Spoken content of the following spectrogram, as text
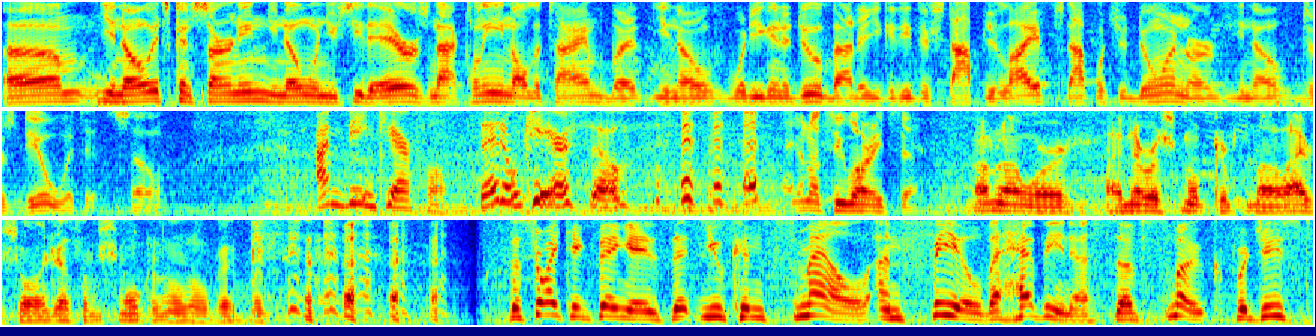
Um, you know, it's concerning, you know, when you see the air is not clean all the time, but, you know, what are you going to do about it? You could either stop your life, stop what you're doing, or, you know, just deal with it, so. I'm being careful. They don't care, so. you're not too worried, sir? I'm not worried. I never smoked in my life, so I guess I'm smoking a little bit, but. The striking thing is that you can smell and feel the heaviness of smoke produced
